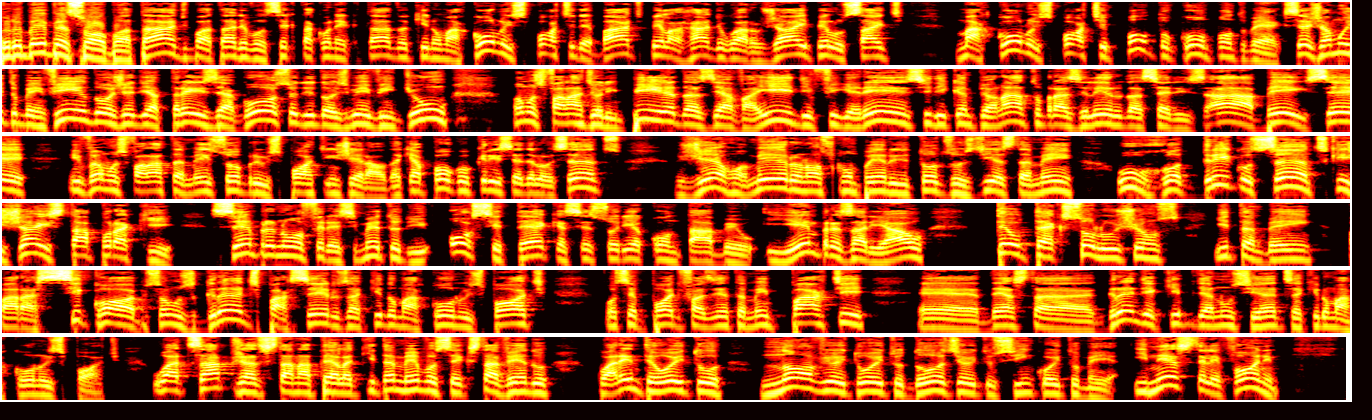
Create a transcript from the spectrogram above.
Tudo bem, pessoal? Boa tarde. Boa tarde a você que está conectado aqui no Marcou no Esporte Debate, pela Rádio Guarujá e pelo site marconosport.com.br. Seja muito bem-vindo. Hoje é dia 3 de agosto de 2021. Vamos falar de Olimpíadas, de Havaí, de Figueirense, de Campeonato Brasileiro das séries A, B e C. E vamos falar também sobre o esporte em geral. Daqui a pouco o Cristian de Los Santos, Jean Romero, nosso companheiro de todos os dias também, o Rodrigo Santos, que já está por aqui. Sempre no oferecimento de Orcitec, assessoria contábil e empresarial, Teutec Solutions e também para Cicobi. São os grandes parceiros aqui do Marcou no Esporte. Você pode fazer também parte é, desta grande equipe de anunciantes aqui no Marcou no Esporte. O WhatsApp já está na tela aqui também, você que está vendo, 48 988 12 8586. E nesse telefone,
